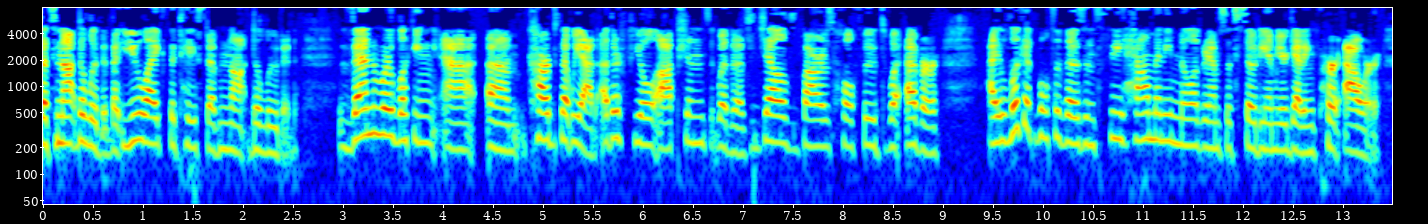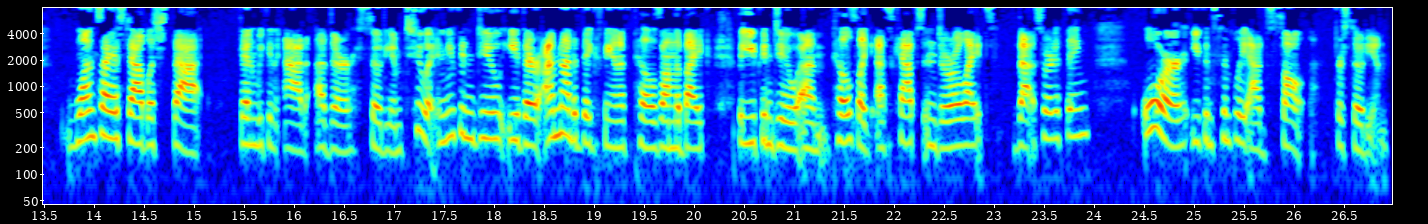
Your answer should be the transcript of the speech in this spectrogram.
That's not diluted, that you like the taste of not diluted. Then we're looking at um, carbs that we add, other fuel options, whether that's gels, bars, whole foods, whatever. I look at both of those and see how many milligrams of sodium you're getting per hour. Once I establish that, then we can add other sodium to it. And you can do either, I'm not a big fan of pills on the bike, but you can do um, pills like S-caps, Endurolytes, that sort of thing. Or you can simply add salt for sodium.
